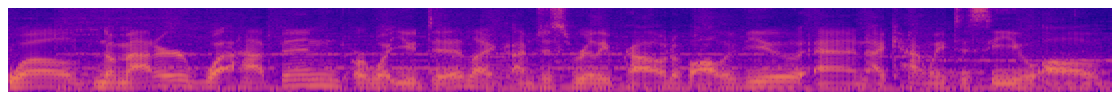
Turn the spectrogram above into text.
Well, no matter what happened or what you did, like, I'm just really proud of all of you, and I can't wait to see you all,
